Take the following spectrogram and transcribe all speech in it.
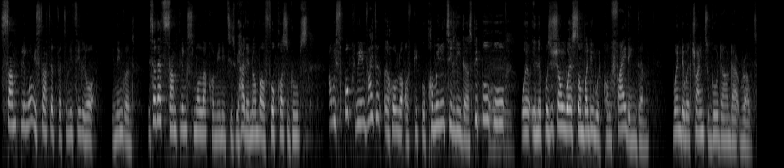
sampling, when we started fertility law in England, we started sampling smaller communities. We had a number of focus groups and we spoke, we invited a whole lot of people, community leaders, people who were in a position where somebody would confide in them when they were trying to go down that route.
